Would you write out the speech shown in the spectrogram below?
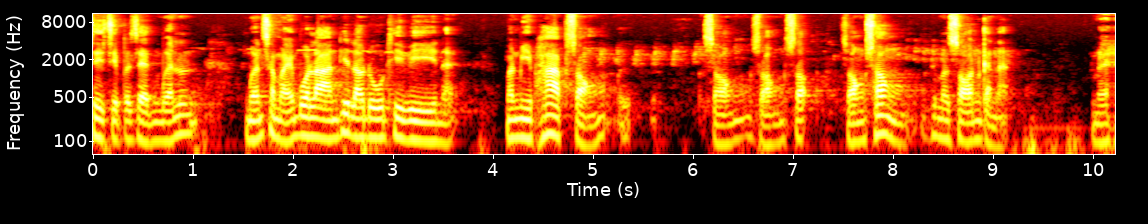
40%เหมือนเหมือนสมัยโบราณที่เราดูทีวีนะมันมีภาพสองสองสองสองช่องที่มันซ้อนกันนะนะ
